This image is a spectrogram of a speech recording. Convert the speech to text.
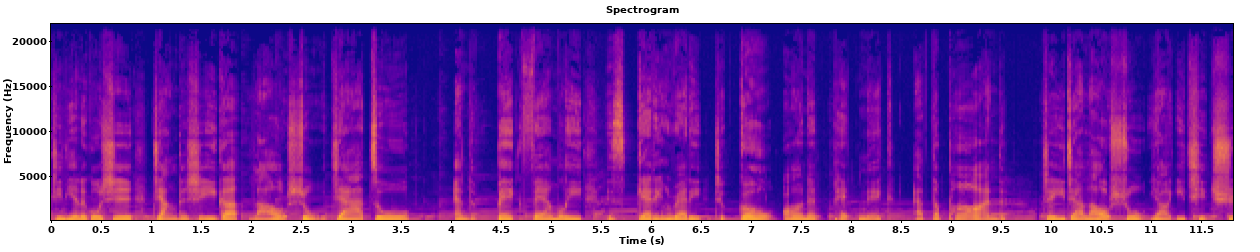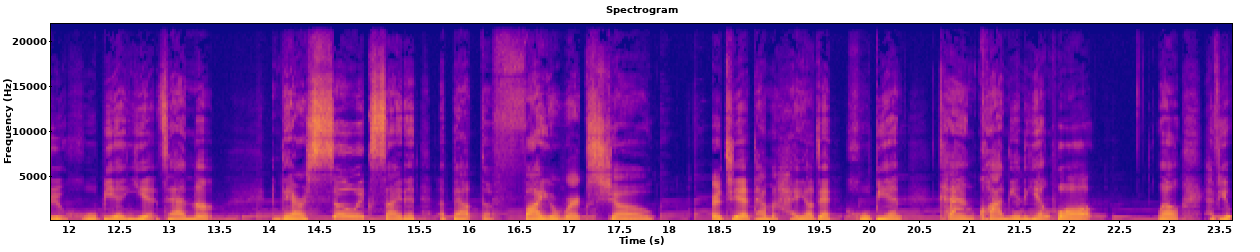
今天的故事讲的是一个老鼠家族，and the big family is getting ready to go on a picnic at the pond. 这一家老鼠要一起去湖边野餐呢。And they are so excited about the fireworks show. 而且他们还要在湖边看跨年的烟火。Well, have you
